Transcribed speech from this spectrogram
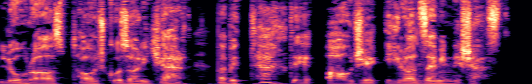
لهراسپ تاجگذاری کرد و به تخت آج ایران زمین نشست.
